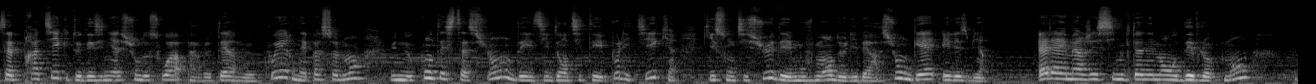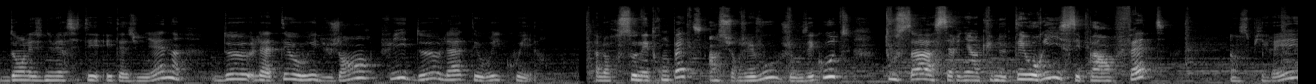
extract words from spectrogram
Cette pratique de désignation de soi par le terme queer n'est pas seulement une contestation des identités politiques qui sont issues des mouvements de libération gays et lesbiens. Elle a émergé simultanément au développement, dans les universités états-uniennes, de la théorie du genre, puis de la théorie queer. Alors sonnez trompette, insurgez-vous, je vous écoute, tout ça c'est rien qu'une théorie, c'est pas un fait. Inspirez,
